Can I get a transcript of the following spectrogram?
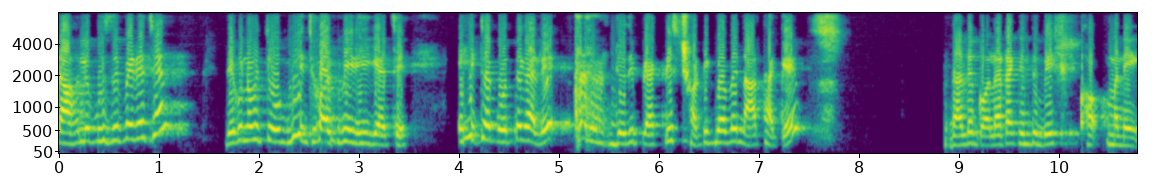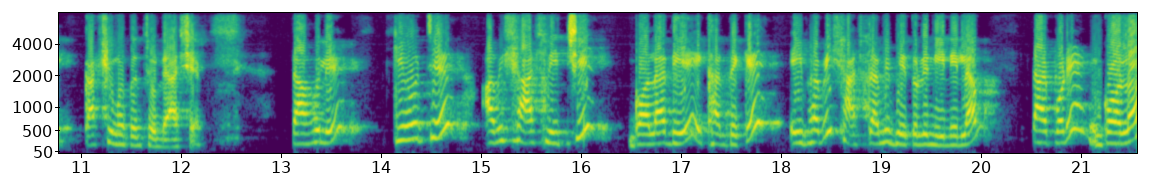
তাহলে বুঝতে পেরেছেন? দেখুন, আমার চোখ দিয়ে জল বেরিয়ে গেছে। এটা করতে গেলে যদি প্র্যাকটিস সঠিকভাবে না থাকে, তাহলে গলাটা কিন্তু বেশ মানে কাশি মতন চলে আসে। তাহলে কি হচ্ছে? আমি শ্বাস নিচ্ছি, গলা দিয়ে এখান থেকে এইভাবে শ্বাসটা আমি ভেতরে নিয়ে নিলাম। তারপরে গলা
